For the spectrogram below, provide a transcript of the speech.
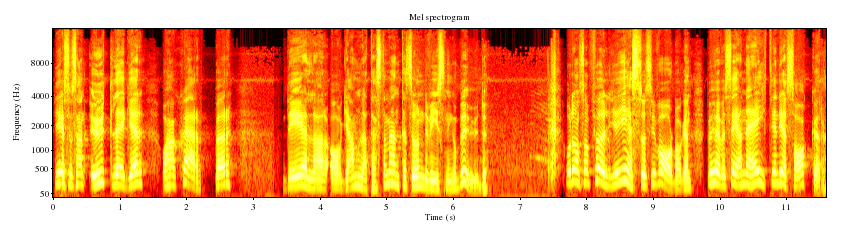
Jesus han utlägger och han skärper delar av gamla testamentets undervisning och bud. Och de som följer Jesus i vardagen behöver säga nej till en del saker.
